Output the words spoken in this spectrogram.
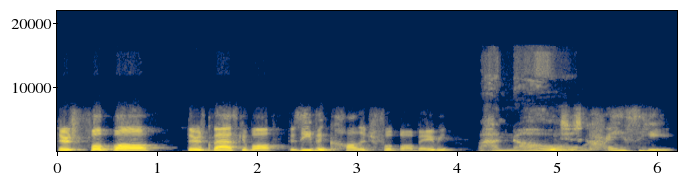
there's football, there's basketball, there's even college football, baby, I know. which is crazy.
